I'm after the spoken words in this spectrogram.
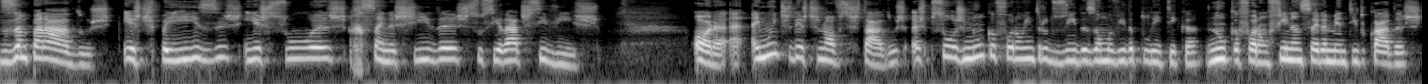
desamparados estes países e as suas recém-nascidas sociedades civis. Ora, em muitos destes novos Estados, as pessoas nunca foram introduzidas a uma vida política, nunca foram financeiramente educadas,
